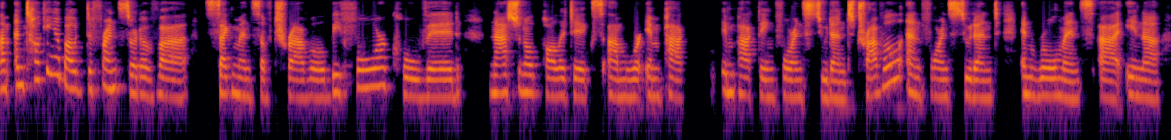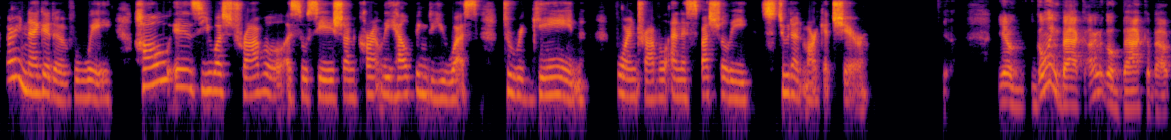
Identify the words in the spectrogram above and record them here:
Um, and talking about different sort of uh, segments of travel before COVID, national politics um, were impact impacting foreign student travel and foreign student enrollments uh, in a very negative way. How is U.S. Travel Association currently helping the U.S. to regain foreign travel and especially student market share? Yeah. You know, going back, I'm going to go back about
